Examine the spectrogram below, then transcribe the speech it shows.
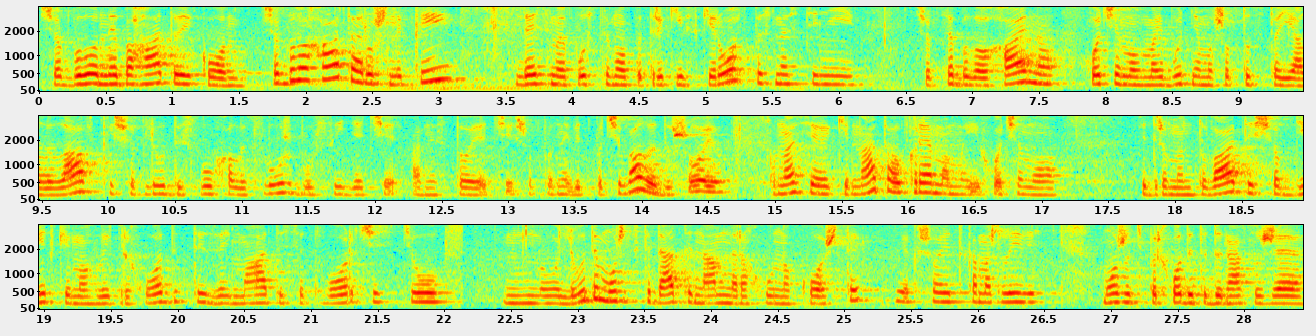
щоб було небагато ікон, щоб була хата, рушники. Десь ми пустимо Петриківський розпис на стіні, щоб це було охайно. Хочемо в майбутньому, щоб тут стояли лавки, щоб люди слухали службу, сидячи, а не стоячи, щоб вони відпочивали душою. У нас є кімната окрема, ми її хочемо відремонтувати, щоб дітки могли приходити, займатися творчістю. Ну, люди можуть скидати нам на рахунок кошти, якщо є така можливість. Можуть приходити до нас уже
